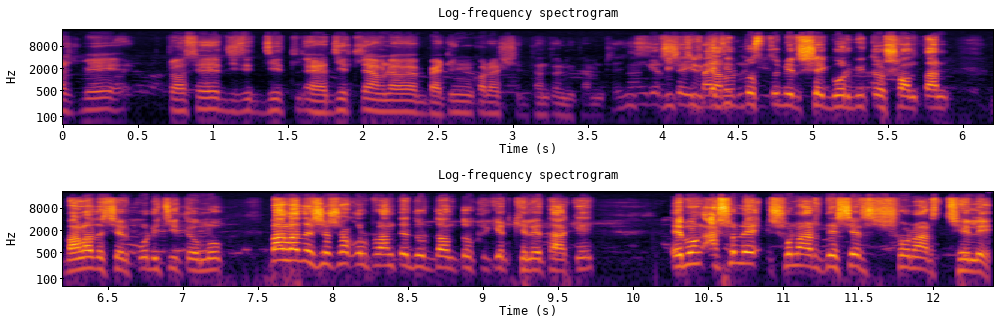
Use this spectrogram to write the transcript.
আসবে টসে জিতলে আমরা ব্যাটিং করার সিদ্ধান্ত নিতাম মুস্তাফির সেই গর্বিত সন্তান বাংলাদেশের পরিচিত মুখ। বাংলাদেশের সকল প্রান্তে দুর্দান্ত ক্রিকেট খেলে থাকে এবং আসলে সোনার দেশের সোনার ছেলে।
